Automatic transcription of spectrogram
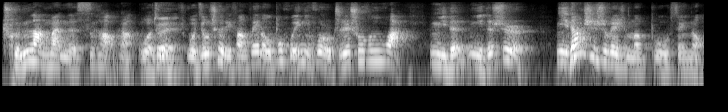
纯浪漫的思考上，我就对我就彻底放飞了，我不回你，或者我直接说疯话。你的你的是，你当时是为什么不 say no？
